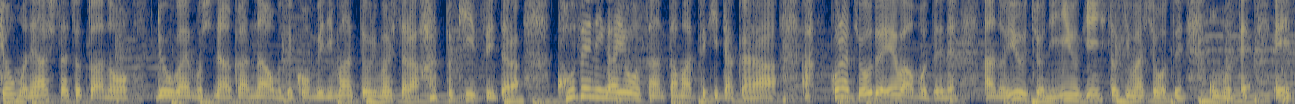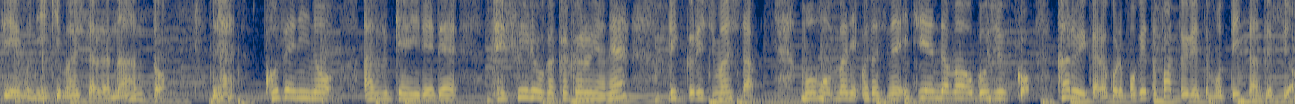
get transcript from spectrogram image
今日もね明日ちょっとあの両替もしなあかんな思ってコンビニ回っておりましたらはっと気ぃ付いたら小銭がようさん溜まってきたからあこれはちょうどええわ思ってねあのゆうちょに入金しときましょうって思って ATM に行きましたらなんとね小銭の預け入れで手数料がかかるんやね。びっくりしました。もうほんまに私ね1円玉を50個軽いからこれポケットパッと入れて持って行ったんですよ。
